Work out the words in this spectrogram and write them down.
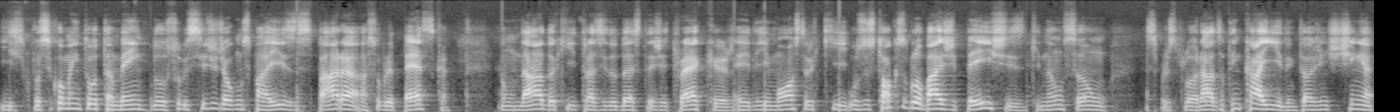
E você comentou também do subsídio de alguns países para a sobrepesca. É um dado aqui trazido do SDG Tracker. Ele mostra que os estoques globais de peixes que não são superexplorados tem caído. Então a gente tinha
